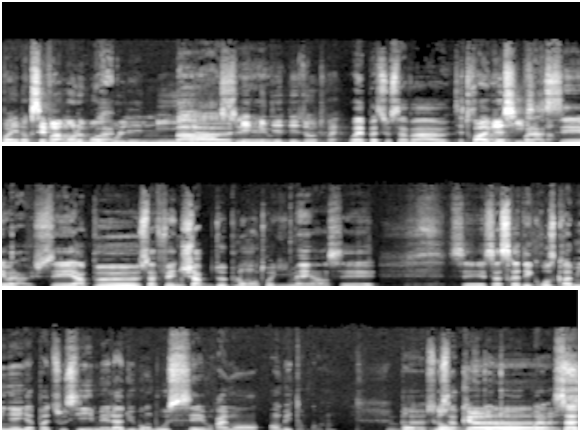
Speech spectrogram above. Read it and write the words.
Ouais, donc c'est vraiment le bambou l'ennemi, bah, l'ennemi des, autres, ouais. Ouais, parce que ça va. C'est trop agressif. Voilà, c'est voilà, c'est un peu, ça fait une chape de plomb entre guillemets. Hein, c'est ça serait des grosses graminées, il n'y a pas de souci, mais là, du bambou, c'est vraiment embêtant, quoi. Bon, euh, donc, euh, ça,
